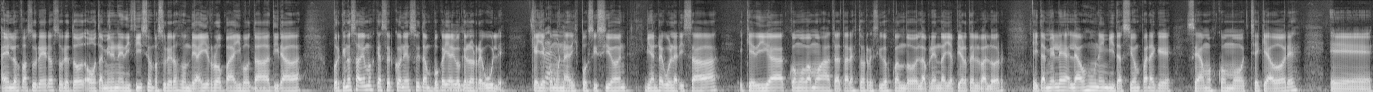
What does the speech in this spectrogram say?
en los basureros, sobre todo, o también en edificios basureros donde hay ropa ahí botada, tirada, porque no sabemos qué hacer con eso y tampoco hay algo que lo regule, que haya como una disposición bien regularizada que diga cómo vamos a tratar estos residuos cuando la prenda ya pierde el valor. Y también le, le damos una invitación para que seamos como chequeadores. eh,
